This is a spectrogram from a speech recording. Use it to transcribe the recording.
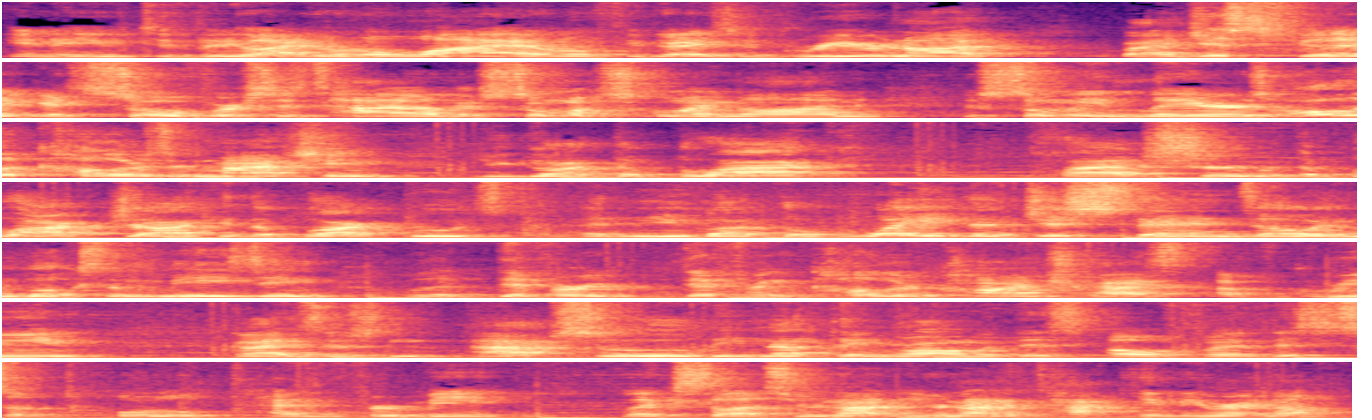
in a YouTube video. I don't know why, I don't know if you guys agree or not, but I just feel like it's so versatile. There's so much going on. There's so many layers. All the colors are matching. You got the black plaid shirt with the black jacket, the black boots, and then you got the white that just stands out and looks amazing with a different, different color contrast of green. Guys, there's absolutely nothing wrong with this outfit. This is a total 10 for me. Like Celeste, you're not, you're not attacking me right now?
